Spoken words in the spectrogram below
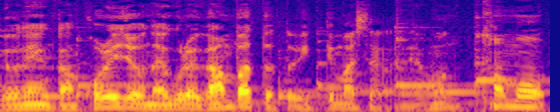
4年間これ以上ないぐらい頑張ったと言ってましたからね。本当も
